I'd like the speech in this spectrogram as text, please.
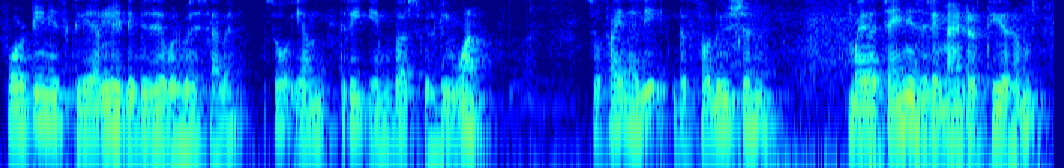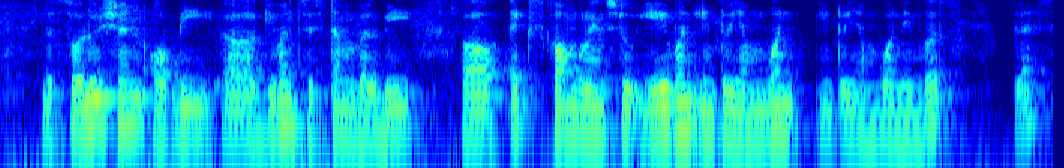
14 is clearly divisible by 7 so m3 inverse will be 1 so finally the solution by the Chinese remainder theorem the solution of the uh, given system will be uh, x congruence to a1 into m1 into m1 inverse plus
